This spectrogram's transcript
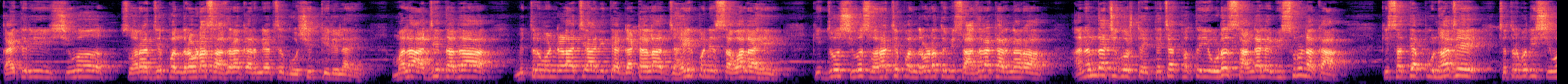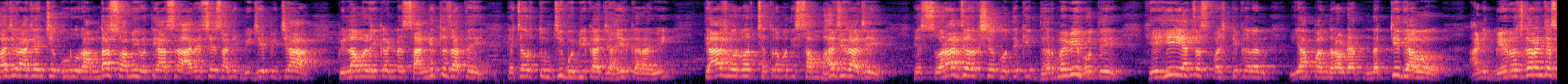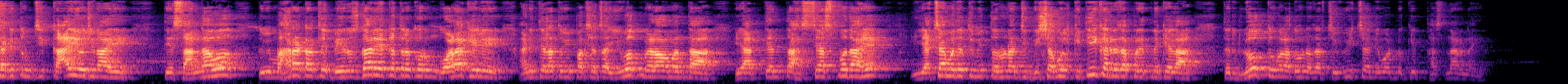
काहीतरी शिव स्वराज्य पंधरवडा साजरा करण्याचं घोषित केलेलं आहे. मला अजितदादा मित्रमंडळाच्या आणि त्या गटाला जाहीरपणे सवाल आहे की जो शिवस्वराज्य पंधरवडा तुम्ही साजरा करणार आहात आनंदाची गोष्ट आहे. त्याच्यात फक्त एवढंच सांगायला विसरू नका. की सध्या पुन्हा जे छत्रपती शिवाजीराजांचे गुरु रामदास स्वामी होते असं आर एस एस आणि बीजेपीच्या पिलावळीकडनं सांगितलं जाते त्याच्यावर तुमची भूमिका जाहीर करावी. त्याचबरोबर छत्रपती संभाजीराजे हे स्वराज्य रक्षक होते की धर्मवीर होते हेही याचं स्पष्टीकरण या पंधरावड्यात नक्की द्यावं. आणि बेरोजगारांच्यासाठी तुमची काय योजना आहे ते सांगावं. तुम्ही महाराष्ट्रातले बेरोजगार एकत्र करून गोळा केले आणि त्याला तुम्ही पक्षाचा युवक मेळावा म्हणता हे अत्यंत हास्यास्पद आहे. याच्यामध्ये तुम्ही तरुणांची दिशाभूल कितीही करण्याचा प्रयत्न केला तरी लोक तुम्हाला दोन हजार चोवीसच्या निवडणुकीत फसणार नाही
